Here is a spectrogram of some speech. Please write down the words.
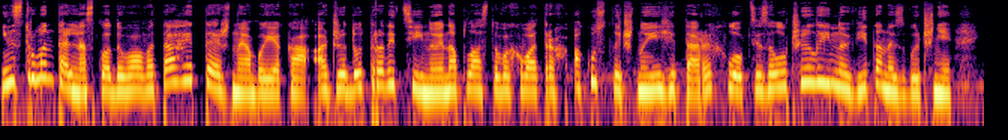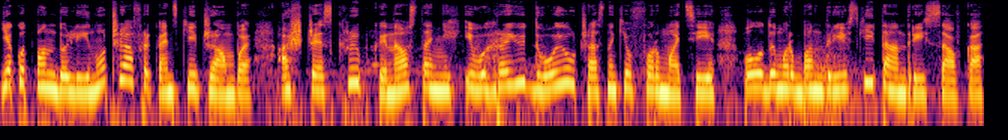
Інструментальна складова ватаги теж неабияка, адже до традиційної на пластових ватрах акустичної гітари хлопці залучили й нові та незвичні, як от мандоліну чи африканські джамби. А ще скрипки на останніх і виграють двоє учасників формації Володимир Бандрівський та Андрій Савка.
